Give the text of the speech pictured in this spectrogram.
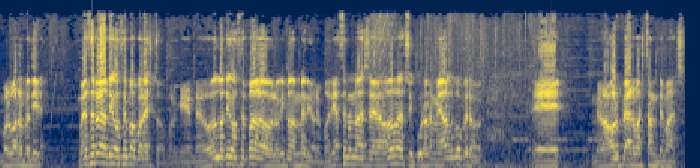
Vuelvo a repetir. Voy a hacer el látigo cepa por esto, porque de doy el látigo cepa lo, lo, quito de en medio. Le podría hacer unas drenadoras y curarme algo, pero... Eh, me va a golpear bastante más.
